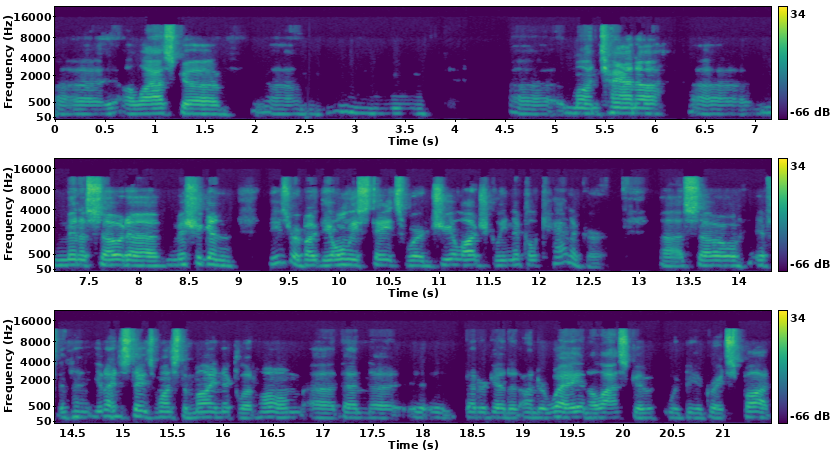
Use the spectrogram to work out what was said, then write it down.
Uh, Alaska, um, uh, Montana, uh, Minnesota, Michigan. These are about the only states where geologically nickel can occur. Uh, so if the United States wants to mine nickel at home, uh, then uh, it, it better get it underway, and Alaska would be a great spot.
